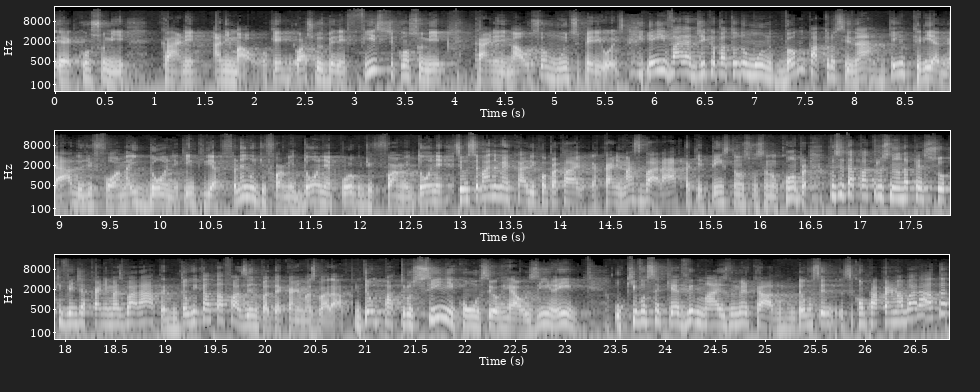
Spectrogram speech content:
é, consumir carne animal, ok? Eu acho que os benefícios de consumir carne animal são muito superiores. E aí vale a dica para todo mundo: vamos patrocinar quem cria gado de forma idônea, quem cria frango de forma idônea, porco de forma idônea. Se você vai no mercado e compra a carne mais barata que tem, senão se você não compra, você está patrocinando a pessoa que vende a carne mais barata. Então o que ela está fazendo para ter a carne mais barata? Então patrocine com o seu realzinho aí o que você quer ver mais no mercado. Então você se comprar carne mais barata,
